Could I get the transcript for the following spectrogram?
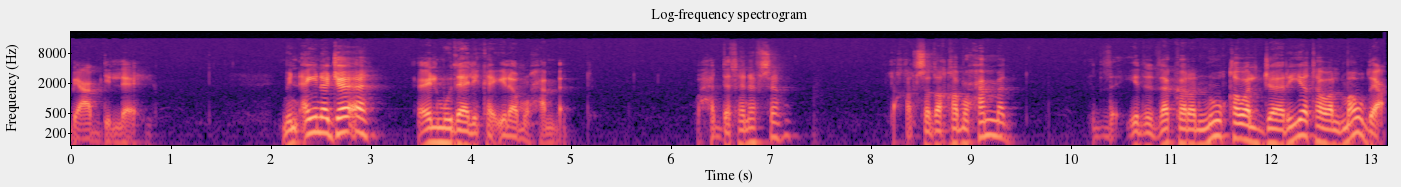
بعبد الله. من أين جاء علم ذلك إلى محمد؟ وحدث نفسه. لقد صدق محمد. إذ ذكر النوق والجارية والموضع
